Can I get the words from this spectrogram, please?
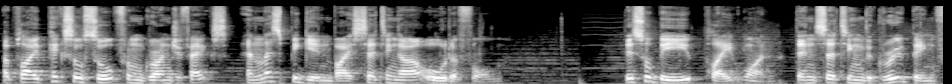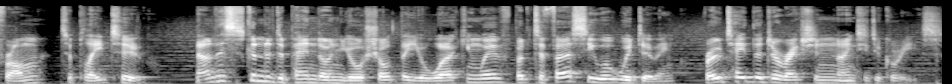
Apply pixel sort from Grunge Effects and let's begin by setting our order form. This will be plate 1, then setting the grouping from to plate 2. Now this is going to depend on your shot that you're working with, but to first see what we're doing, rotate the direction 90 degrees.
